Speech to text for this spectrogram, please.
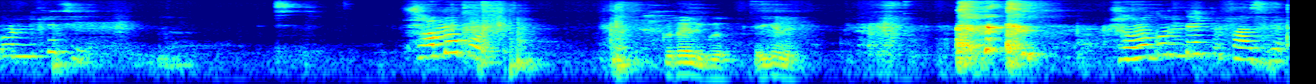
সমকোণ লিখেছি? সমকোণ। কোথায় লিখব? এইখানে। সমকোণটা একটু ফার্স্ট দেখ।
